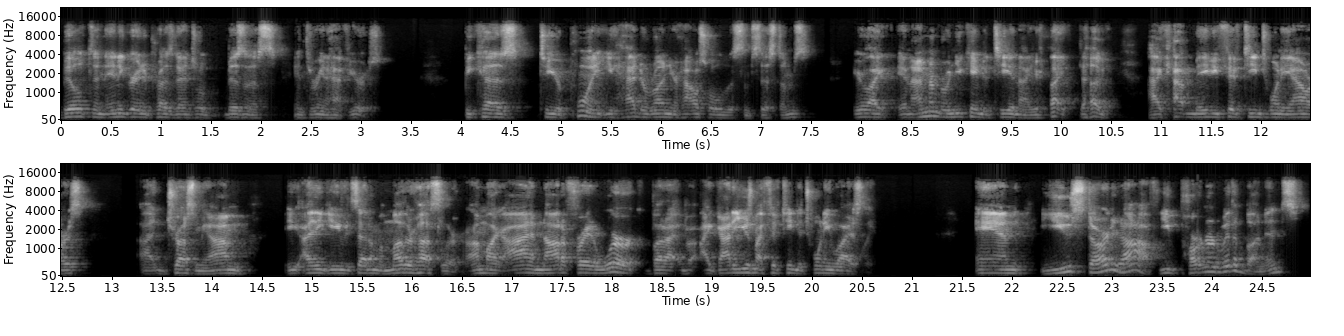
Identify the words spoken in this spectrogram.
built an integrated presidential business in three and a half years. Because to your point, you had to run your household with some systems. You're like, and I remember when you came to T and I, you're like, Doug, I got maybe 15, 20 hours. Uh, trust me, I'm, I think you even said I'm a mother hustler. I'm like, I am not afraid of work, but I, I got to use my 15 to 20 wisely. and you started off you partnered with abundance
